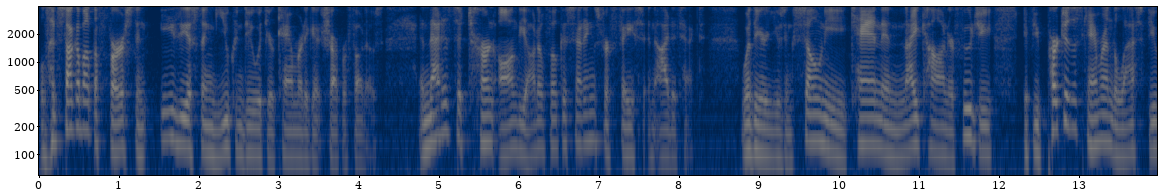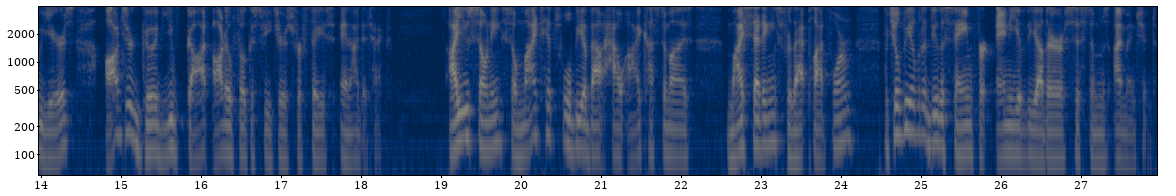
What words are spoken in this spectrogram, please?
let's talk about the first and easiest thing you can do with your camera to get sharper photos. And that is to turn on the autofocus settings for face and eye detect. Whether you're using Sony, Canon, Nikon, or Fuji, if you purchased this camera in the last few years, odds are good you've got autofocus features for face and eye detect. I use Sony, so my tips will be about how I customize my settings for that platform, but you'll be able to do the same for any of the other systems I mentioned.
